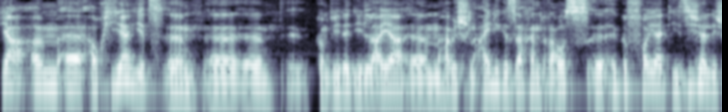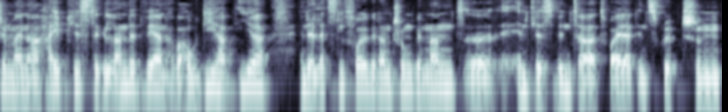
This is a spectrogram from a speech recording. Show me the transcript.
Ja, ähm, äh, auch hier, jetzt ähm, äh, äh, kommt wieder die Leier, ähm, habe ich schon einige Sachen rausgefeuert, äh, die sicherlich in meiner Hype-Liste gelandet wären, aber auch die habt ihr in der letzten Folge dann schon genannt. Äh, Endless Winter, Twilight Inscription,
